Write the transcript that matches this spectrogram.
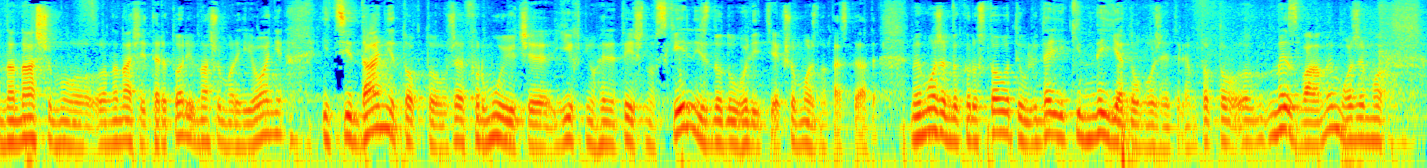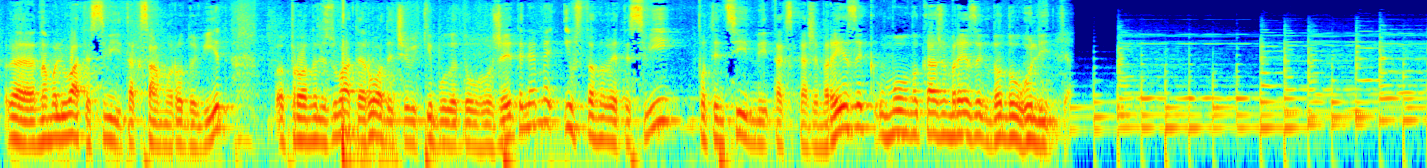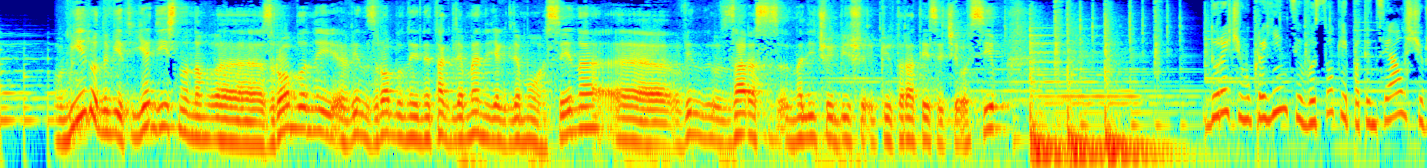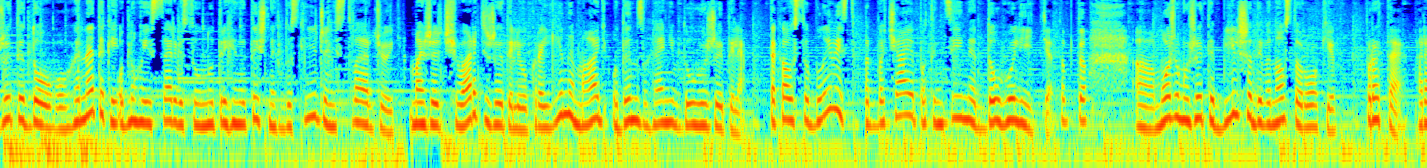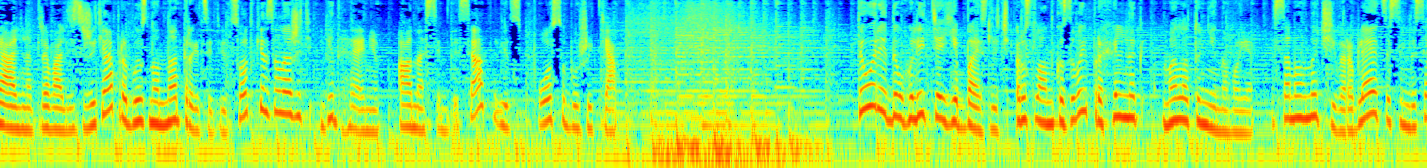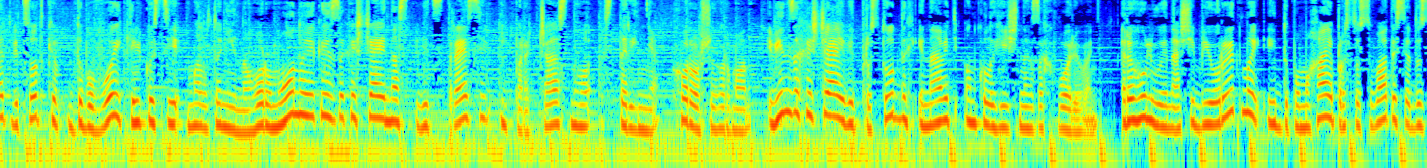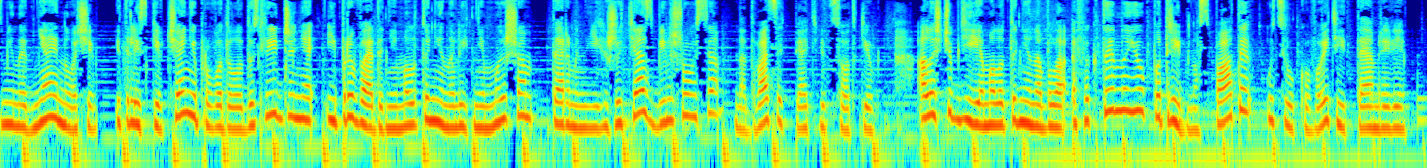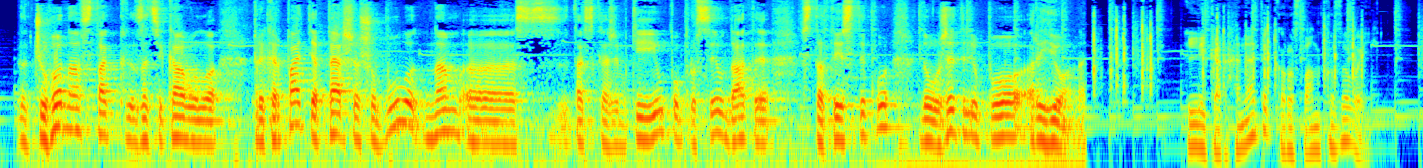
на нашому, на нашій території, в нашому регіоні. І ці дані, тобто, вже формуючи їхню генетичну схильність до довголіття, якщо можна так сказати, ми можемо використовувати у людей, які не є довгожителями. Тобто, ми з вами можемо намалювати свій так само родовід. Проаналізувати родичів, які були довгожителями, і встановити свій потенційний, так скажемо, ризик, умовно кажемо, ризик до довголіття. Мій родовід є дійсно нам е, зроблений. Він зроблений не так для мене, як для мого сина. Е, він зараз налічує більше півтора тисячі осіб. До речі, в українців високий потенціал, щоб жити довго. Генетики одного із сервісу внутрігенетичних досліджень стверджують, майже чверть жителів України мають один з генів довгожителя. Така особливість передбачає потенційне довголіття, тобто е, можемо жити більше 90 років. Проте реальна тривалість життя приблизно на 30% залежить від генів, а на 70% – від способу життя. Теорії довголіття є безліч. Руслан Козовий прихильник мелатонінової. Саме вночі виробляється 70% добової кількості мелатоніну, гормону, який захищає нас від стресів і передчасного старіння. Хороший гормон. Він захищає від простудних і навіть онкологічних захворювань, регулює наші біоритми і допомагає пристосуватися до зміни дня і ночі. Італійські вчені проводили дослідження і при веденні мелатоніну літнім мишам термін їх життя збільшувався на 25%. Але щоб дія мелатоніна була ефективною, потрібно спати у цілковитій темряві. Чого нас так зацікавило Прикарпаття? Перше, що було, нам, е, так скажемо, Київ попросив дати статистику до жителів по регіонах. Лікар-генетик Руслан Козовий.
